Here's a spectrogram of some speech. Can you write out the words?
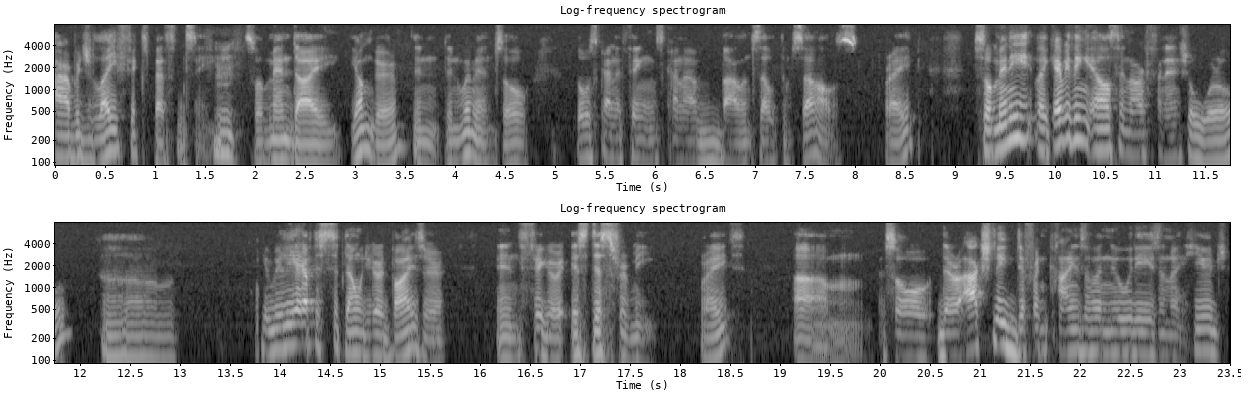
average life expectancy. Mm. So men die younger than, than women. So those kind of things kind of balance out themselves, right? So many, like everything else in our financial world, um, you really have to sit down with your advisor and figure, is this for me, right? Um, so there are actually different kinds of annuities and a huge,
